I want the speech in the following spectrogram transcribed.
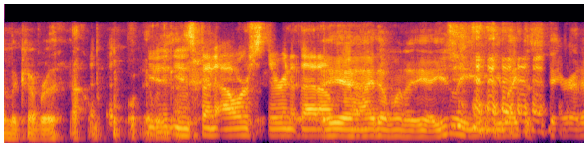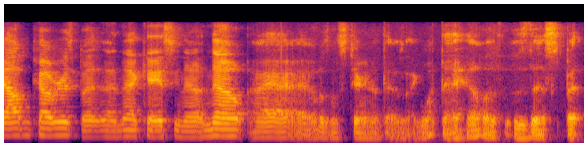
on the cover of the album. you, you spend hours staring at that album. Yeah, I don't want to. Yeah, usually you, you, like to stare at album covers, but in that case, you know, no, I, I wasn't staring at that. I was like, what the hell is, is this? But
